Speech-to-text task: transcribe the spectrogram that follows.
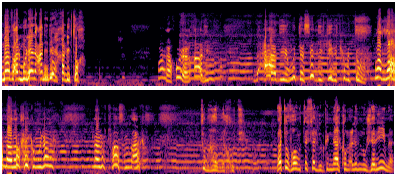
ما فعل مولانا عن هنا خليك تخ وأنا أخويا القادم عادي متسلل. كيفتكم أنتم؟ والله ما نلقيكم ولا لا نتواصل معكم. أنتم هذا يا أخوتي لا تفهموا التسلل. قلنا لكم على انه جريمة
